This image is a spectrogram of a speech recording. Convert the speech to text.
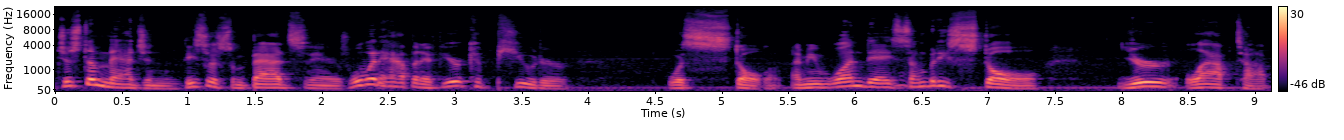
Just imagine these are some bad scenarios. What would happen if your computer was stolen? I mean, one day somebody stole your laptop,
